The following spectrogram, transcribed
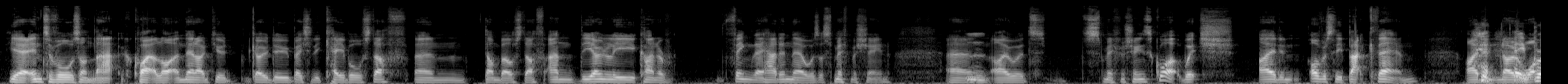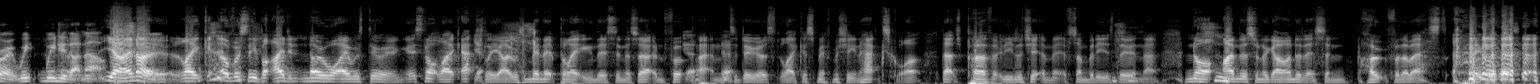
yeah intervals on that quite a lot, and then I'd go do basically cable stuff and dumbbell stuff, and the only kind of thing they had in there was a Smith machine, and I would Smith machine squat, which I didn't obviously back then. I didn't know hey, what bro, we, we do that now. yeah, I know. Like, obviously, but I didn't know what I was doing. It's not like actually I was manipulating this in a certain foot Yeah, pattern yeah. to do a, like a Smith machine hack squat. That's perfectly legitimate if somebody is doing that. Not I'm just going to go under this and hope for the best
